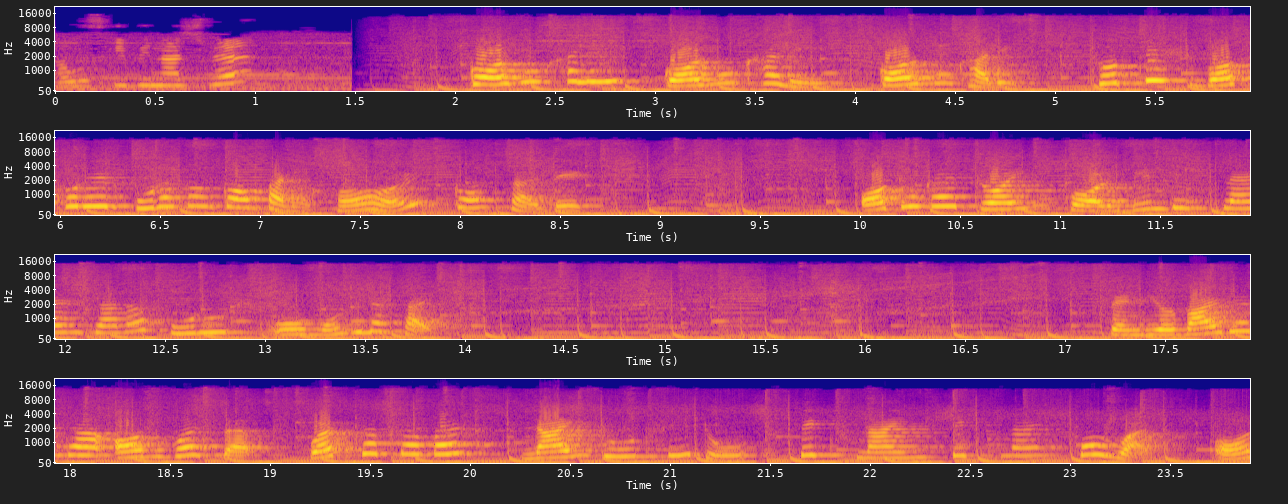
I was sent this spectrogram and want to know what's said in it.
হাউসকিপিং আসবে কর্মখালী কর্মখালী কর্মখালী। ছত্রিশ বছরের পুরাতন কোম্পানি হয় consultant. AutoCAD drawing for building plan জানা পুরুষ ও মহিলা site Send your biodata on WhatsApp. WhatsApp number 9232696941 or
